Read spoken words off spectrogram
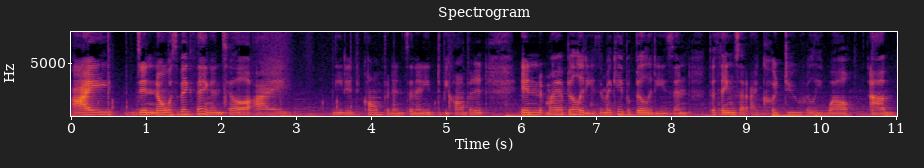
I didn't know it was a big thing until I needed confidence and I needed to be confident in my abilities and my capabilities and the things that I could do really well. Um,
